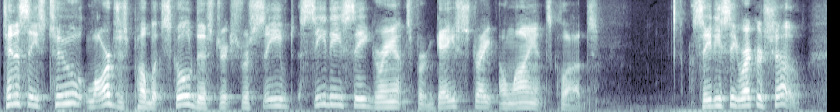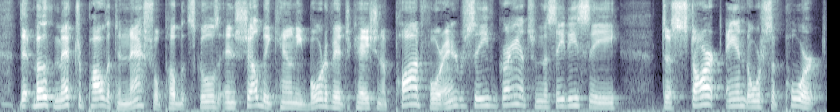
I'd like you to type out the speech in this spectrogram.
Tennessee's two largest public school districts received CDC grants for gay straight alliance clubs. CDC records show that both Metropolitan Nashville Public Schools and Shelby County Board of Education applied for and received grants from the CDC to start and or support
